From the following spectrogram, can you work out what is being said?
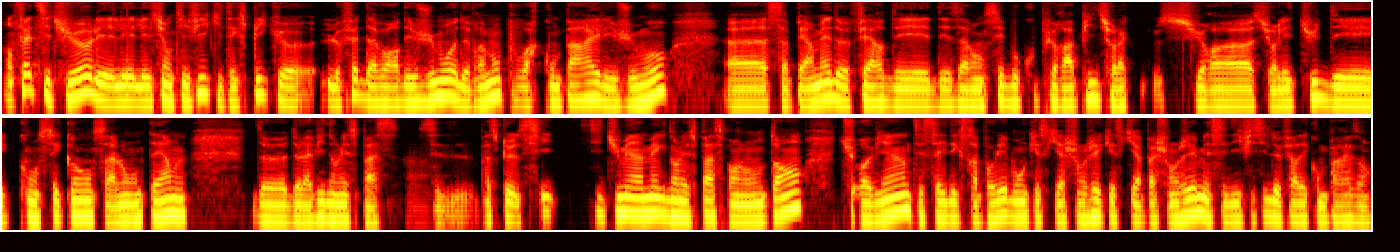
en, fait, si tu veux, les, les, les scientifiques, ils t'expliquent que le fait d'avoir des jumeaux et de vraiment pouvoir comparer les jumeaux, euh, ça permet de faire des, des, avancées beaucoup plus rapides sur la sur euh, sur l'étude des conséquences à long terme de, de la vie dans l'espace. Ah. Parce que si si tu mets un mec dans l'espace pendant longtemps, tu reviens, tu essayes d'extrapoler, bon, qu'est-ce qui a changé, qu'est-ce qui a pas changé, mais c'est difficile de faire des comparaisons.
